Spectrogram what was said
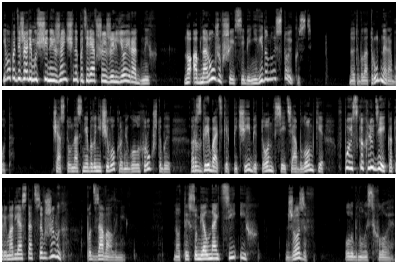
Его поддержали мужчины и женщины, потерявшие жилье и родных, но обнаружившие в себе невиданную стойкость. Но это была трудная работа. Часто у нас не было ничего, кроме голых рук, чтобы разгребать кирпичи, бетон, все эти обломки в поисках людей, которые могли остаться в живых под завалами. Но ты сумел найти их, Джозеф, — улыбнулась Хлоя.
